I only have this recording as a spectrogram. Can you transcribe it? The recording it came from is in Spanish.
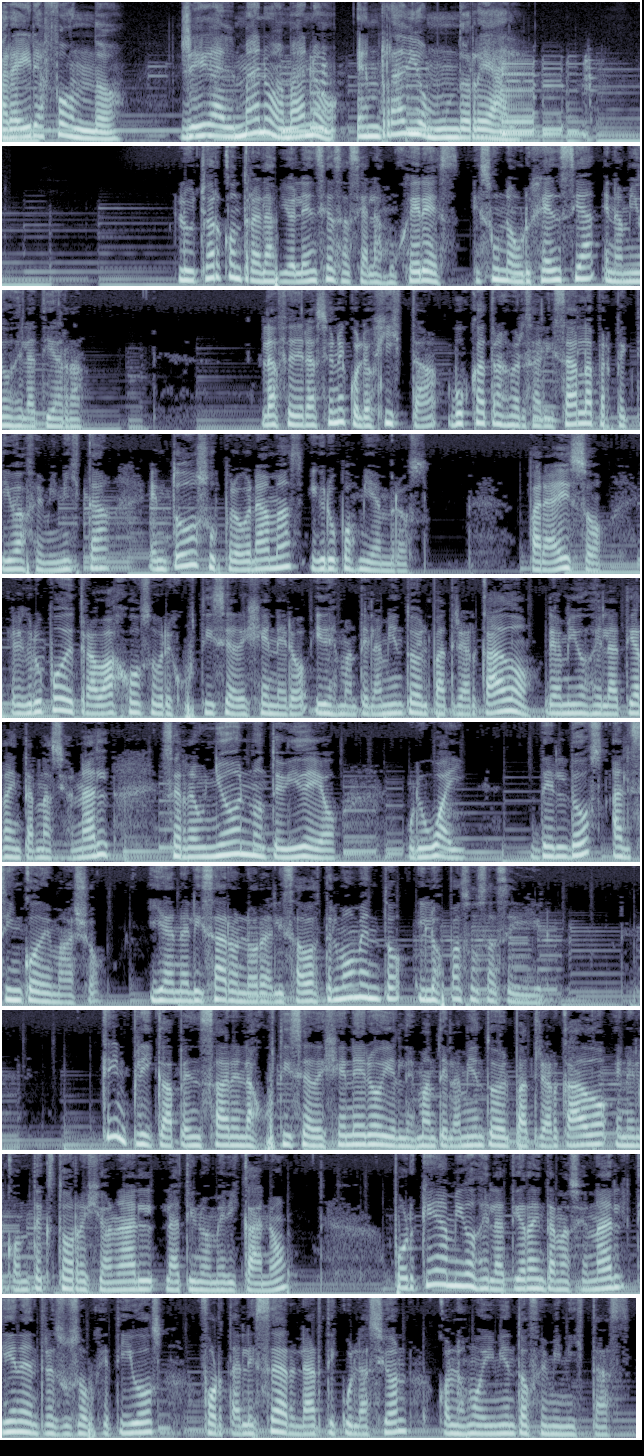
Para ir a fondo, llega el mano a mano en Radio Mundo Real. Luchar contra las violencias hacia las mujeres es una urgencia en Amigos de la Tierra. La Federación Ecologista busca transversalizar la perspectiva feminista en todos sus programas y grupos miembros. Para eso, el Grupo de Trabajo sobre Justicia de Género y Desmantelamiento del Patriarcado de Amigos de la Tierra Internacional se reunió en Montevideo, Uruguay, del 2 al 5 de mayo, y analizaron lo realizado hasta el momento y los pasos a seguir. ¿Qué implica pensar en la justicia de género y el desmantelamiento del patriarcado en el contexto regional latinoamericano? ¿Por qué Amigos de la Tierra Internacional tiene entre sus objetivos fortalecer la articulación con los movimientos feministas?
